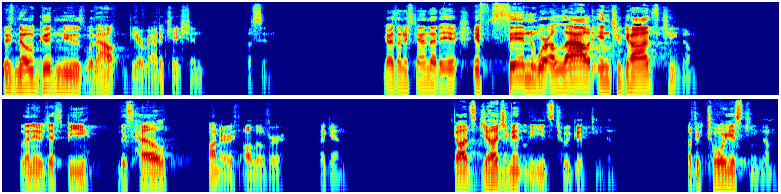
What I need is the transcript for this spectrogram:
There's no good news without the eradication of sin. You guys understand that? If sin were allowed into God's kingdom, well, then it would just be this hell on earth all over again. God's judgment leads to a good kingdom, a victorious kingdom.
